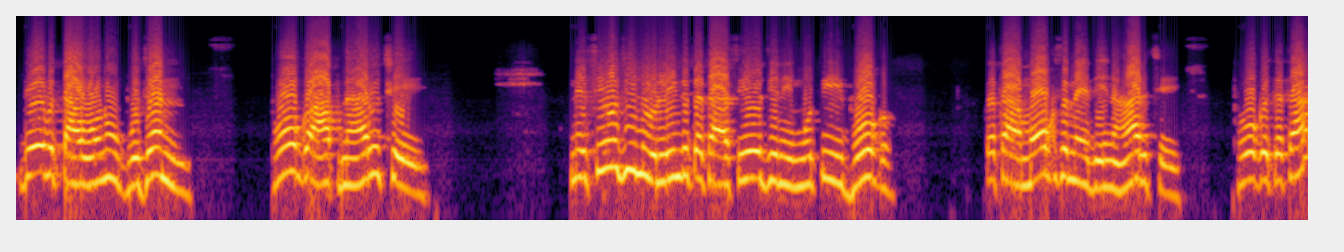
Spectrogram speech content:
દેવતાઓનું ભોજન ભોગ આપનાર છે. ને શિવજીનું લિંગ તથા શિવજીની મૂર્તિ ભોગ તથા મોક્ષને દેનાર છે. ભોગ તથા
